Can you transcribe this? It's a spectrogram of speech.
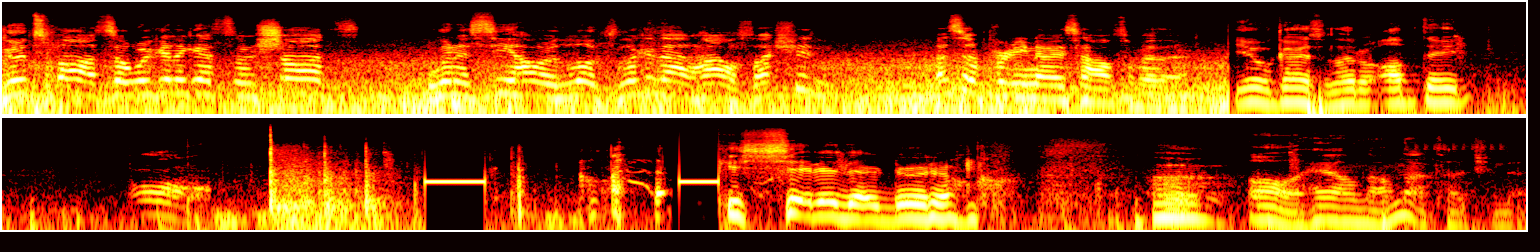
Good spot. So we're gonna get some shots. We're gonna see how it looks. Look at that house. Actually, that's a pretty nice house over there. Yo guys, a little update. Oh, get shit in there, dude. Oh, oh hell no, I'm not touching that.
